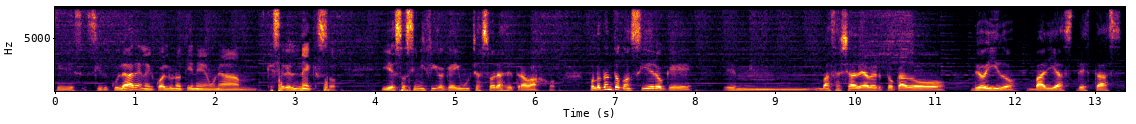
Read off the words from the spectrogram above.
que es circular en el cual uno tiene una, que ser el nexo, y eso significa que hay muchas horas de trabajo. Por lo tanto considero que em, más allá de haber tocado de oído varias de estas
